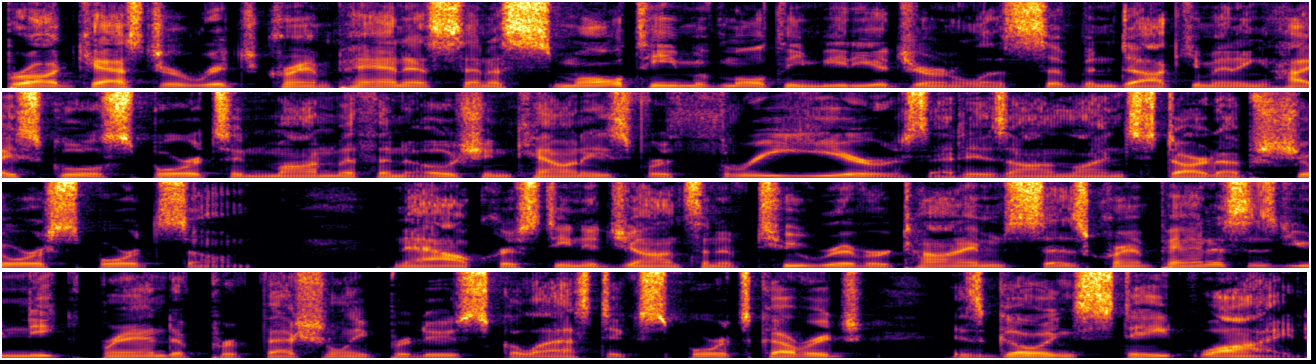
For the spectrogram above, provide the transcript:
Broadcaster Rich Chrampanis and a small team of multimedia journalists have been documenting high school sports in Monmouth and Ocean counties for three years at his online startup Shore Sports Zone. Now, Christina Johnson of Two River Times says Chrampanis' unique brand of professionally produced scholastic sports coverage is going statewide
